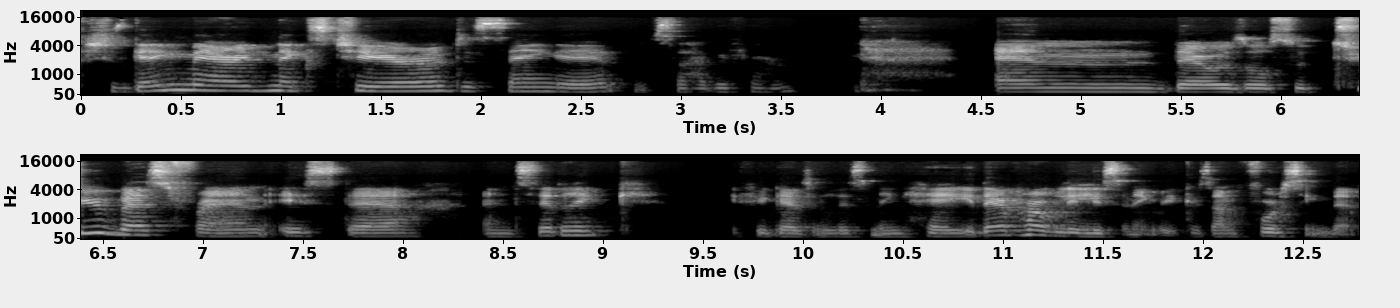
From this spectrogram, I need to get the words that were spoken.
she's getting married next year, just saying it. I'm so happy for her. And there was also two best friends, Esther and Cedric. If you guys are listening, hey, they're probably listening because I'm forcing them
